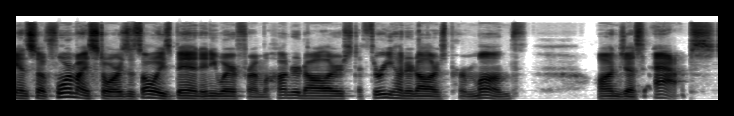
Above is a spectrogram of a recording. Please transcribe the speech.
And so for my stores, it's always been anywhere from $100 to $300 per month on just apps.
